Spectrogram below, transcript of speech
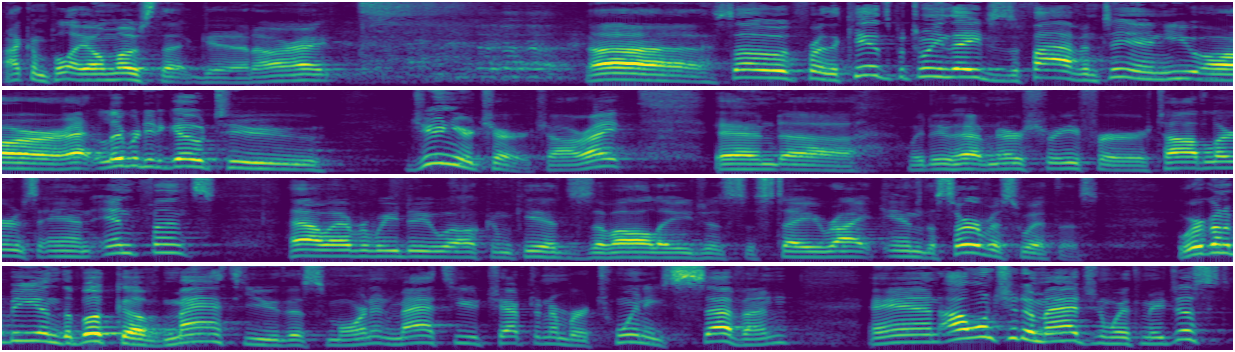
I can play almost that good, all right? Uh, so, for the kids between the ages of 5 and 10, you are at liberty to go to junior church, all right? And uh, we do have nursery for toddlers and infants. However, we do welcome kids of all ages to stay right in the service with us. We're going to be in the book of Matthew this morning, Matthew chapter number 27. And I want you to imagine with me just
